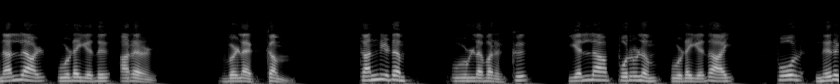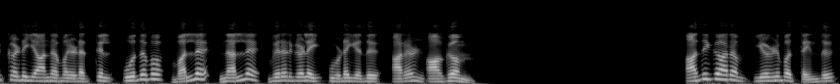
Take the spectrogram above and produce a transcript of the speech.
நல்லாள் உடையது அரண். விளக்கம். தன்னிடம் உள்ளவருக்கு எல்லா பொருளும் உடையதாய் போர் நெருக்கடியானவரிடத்தில் உதவ வல்ல நல்ல வீரர்களை உடையது அரண் ஆகும். அதிகாரம் எழுபத்தைந்து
